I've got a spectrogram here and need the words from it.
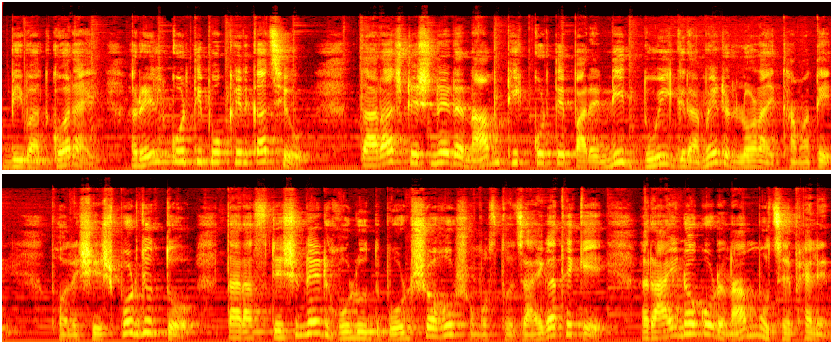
বিবাদ গড়ায় রেল কর্তৃপক্ষের কাছেও তারা স্টেশনের নাম ঠিক করতে পারেননি দুই গ্রামের লড়াই থামাতে। ফলে শেষ পর্যন্ত তারা স্টেশনের হলুদ বোর্ড সহ সমস্ত জায়গা থেকে রায়নগর নাম মুছে ফেলেন।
